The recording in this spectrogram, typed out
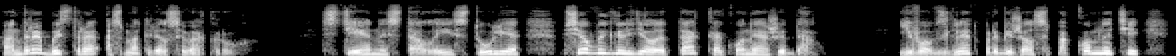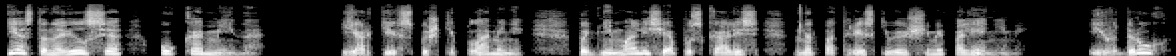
Андре быстро осмотрелся вокруг. Стены, столы, стулья — все выглядело так, как он и ожидал. Его взгляд пробежался по комнате и остановился у камина. Яркие вспышки пламени поднимались и опускались над потрескивающими поленьями. И вдруг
